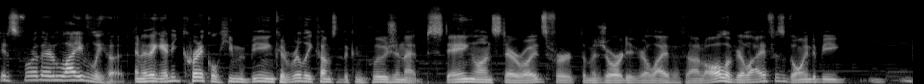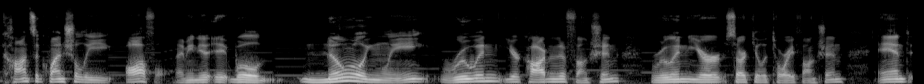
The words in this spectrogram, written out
it's for their livelihood. And I think any critical human being could really come to the conclusion that staying on steroids for the majority of your life, if not all of your life, is going to be consequentially awful. I mean, it, it, will knowingly ruin your cognitive function, ruin your circulatory function, and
